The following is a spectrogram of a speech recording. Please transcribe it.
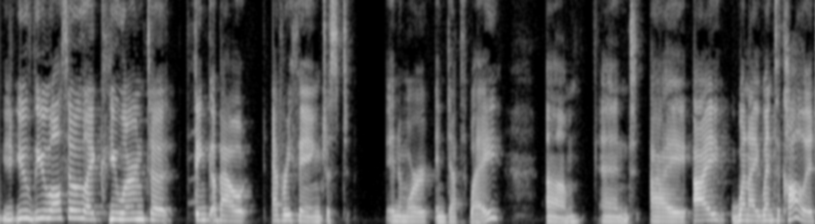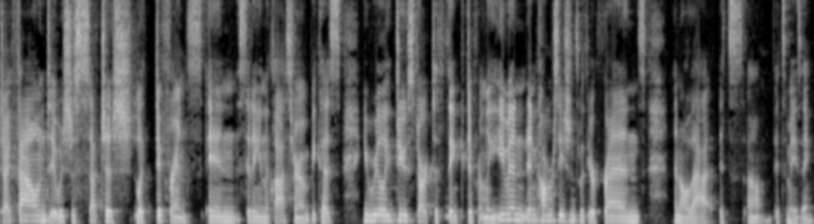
you you, also like you learn to think about everything just in a more in depth way. Um, and i i when i went to college i found it was just such a like difference in sitting in the classroom because you really do start to think differently. Even in conversations with your friends and all that it's um it's amazing.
